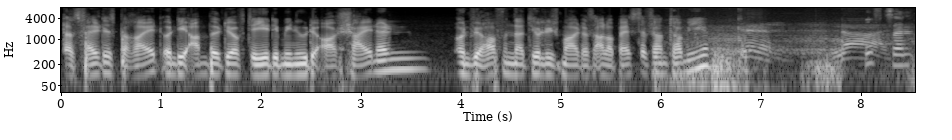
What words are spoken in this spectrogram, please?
Das Feld ist bereit und die Ampel dürfte jede Minute erscheinen. Und wir hoffen natürlich mal das Allerbeste für den Tommy. 10, 9, 15,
